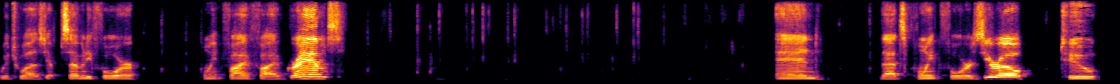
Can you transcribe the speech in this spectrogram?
which was, yep, 74.55 grams. And that's 0.402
